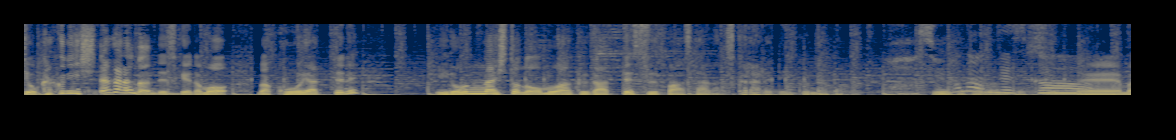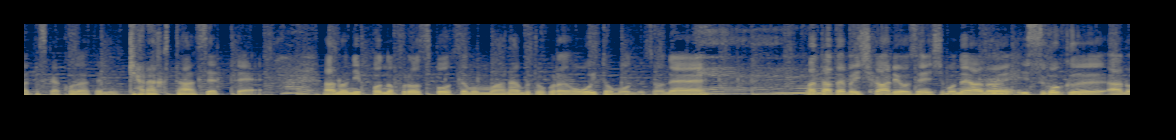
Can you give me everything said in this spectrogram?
思を確認しながらなんですけれども、まあ、こうやってねいろんな人の思惑があってスーパースターが作られていくんだと。いううことななんですすかね。まあ、ですからこの辺りのキャラクター設定、はいあの日本のプロスポーツでも学ぶところが多いと思うんですよね。まあ、例えば石川遼選手もね、あの、はい。すごくあの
